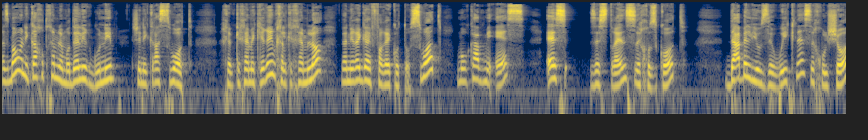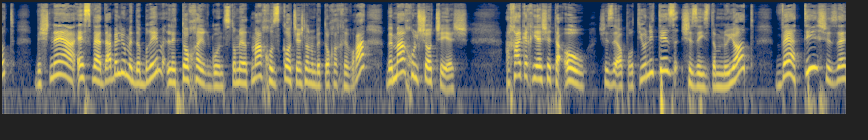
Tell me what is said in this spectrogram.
אז בואו ניקח אתכם למודל ארגוני שנקרא SWOT. חלקכם מכירים, חלקכם לא, ואני רגע אפרק אותו. SWOT מורכב מ-S, S זה strengths, זה חוזקות, W זה weakness, זה חולשות, ושני ה-S וה-W מדברים לתוך הארגון. זאת אומרת, מה החוזקות שיש לנו בתוך החברה, ומה החולשות שיש. אחר כך יש את ה-O, שזה opportunities, שזה הזדמנויות, וה-T, שזה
